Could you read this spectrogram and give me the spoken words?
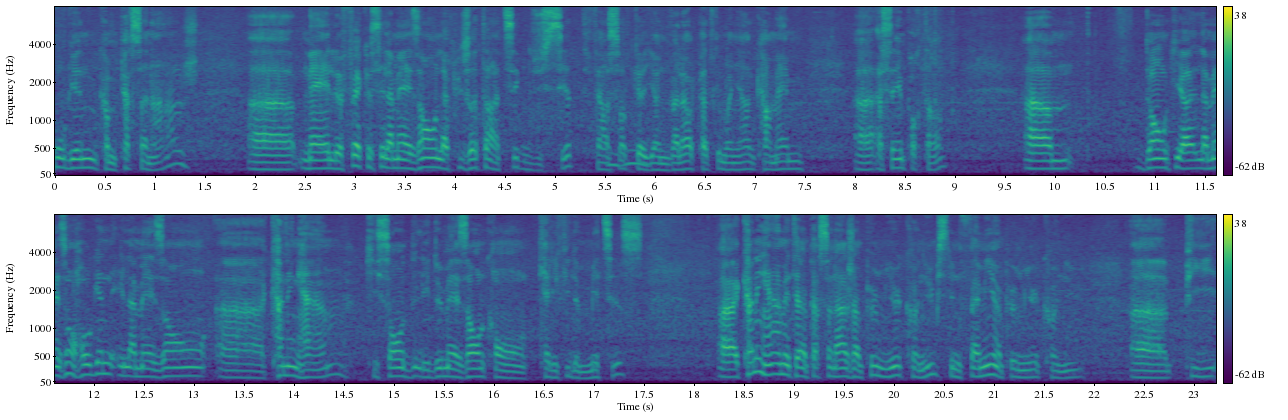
Hogan comme personnage, euh, mais le fait que c'est la maison la plus authentique du site fait en sorte qu'il y a une valeur patrimoniale quand même assez importante. Euh, donc, il y a la maison Hogan et la maison euh, Cunningham, qui sont les deux maisons qu'on qualifie de métis. Euh, Cunningham était un personnage un peu mieux connu, puis c'est une famille un peu mieux connue. Euh, puis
